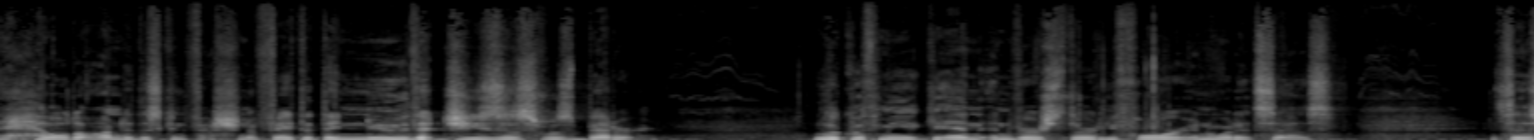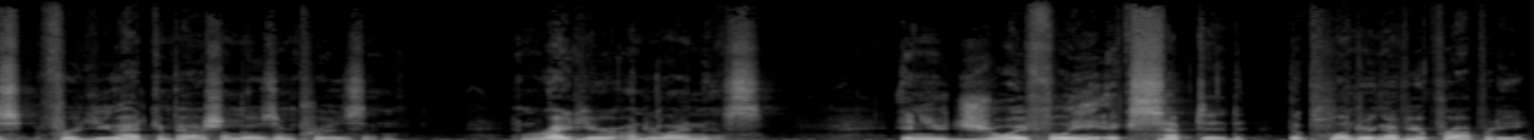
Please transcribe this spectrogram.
They held on to this confession of faith that they knew that Jesus was better. Look with me again in verse 34 in what it says. It says, For you had compassion on those in prison. And right here, underline this and you joyfully accepted the plundering of your property,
